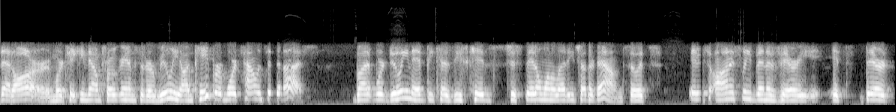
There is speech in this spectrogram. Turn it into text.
that are, and we're taking down programs that are really on paper more talented than us but we're doing it because these kids just they don't want to let each other down. So it's it's honestly been a very it's they're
